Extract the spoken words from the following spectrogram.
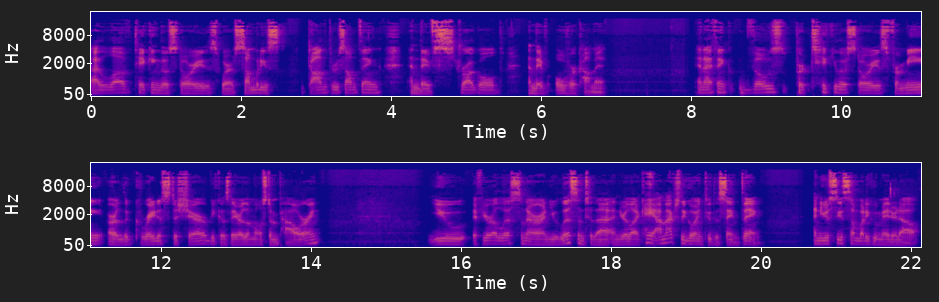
I love taking those stories where somebody's gone through something and they've struggled and they've overcome it. And I think those particular stories for me are the greatest to share because they are the most empowering. You, if you're a listener and you listen to that and you're like, hey, I'm actually going through the same thing, and you see somebody who made it out,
